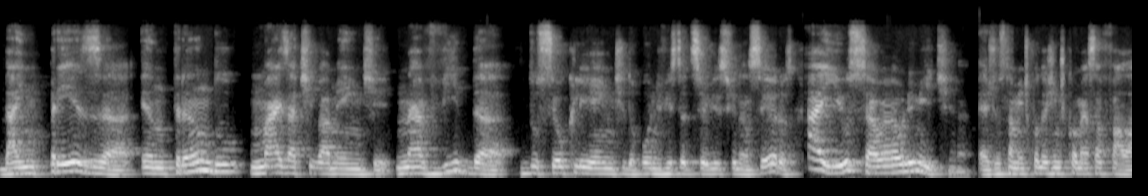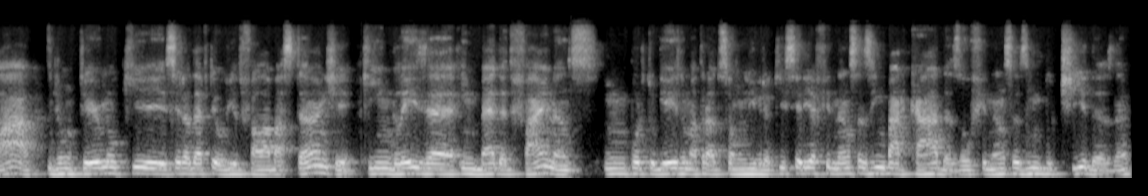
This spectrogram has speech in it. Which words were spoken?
da empresa entrando mais ativamente na vida do seu cliente do ponto de vista de serviços financeiros, aí o céu é o limite. Né? É justamente quando a gente começa a falar de um termo que você já deve ter ouvido falar bastante, que em inglês é embedded finance, em português, numa tradução livre aqui, seria finanças embarcadas ou finanças embutidas. Né?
